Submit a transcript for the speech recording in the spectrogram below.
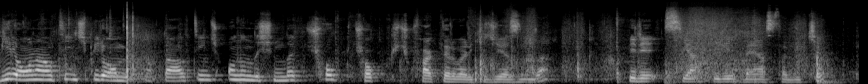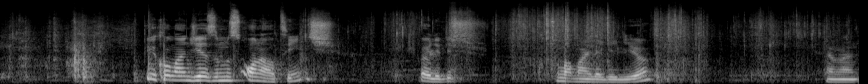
biri 16 inç, biri 15.6 inç. Onun dışında çok çok küçük farkları var iki cihazında. Biri siyah, biri beyaz tabii ki. Büyük olan cihazımız 16 inç. Böyle bir kutulamayla geliyor. Hemen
